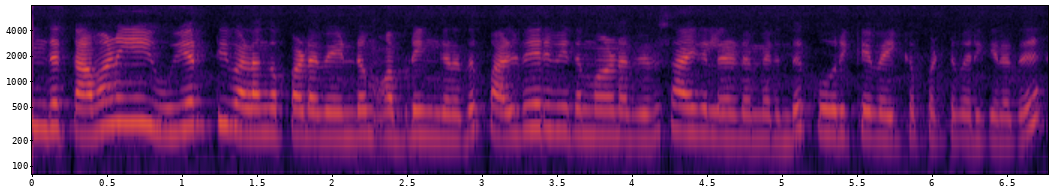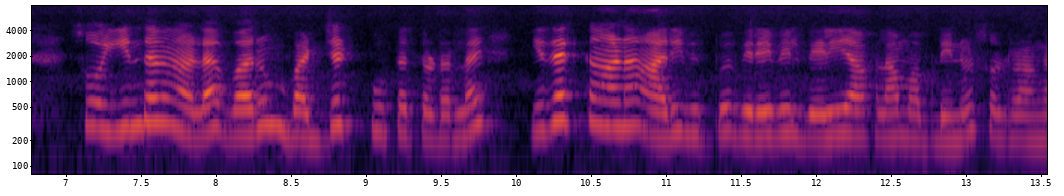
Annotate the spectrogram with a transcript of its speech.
இந்த தவணையை உயர்த்தி வழங்கப்பட வேண்டும் அப்படிங்கிறது பல்வேறு விதமான விவசாயிகளிடமிருந்து கோரிக்கை வைக்கப்பட்டு வருகிறது. ஸோ இதனால் வரும் பட்ஜெட் கூட்டத்தொடரில் இதற்கான அறிவிப்பு விரைவில் வெளியாகலாம் அப்படின்னு சொல்கிறாங்க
